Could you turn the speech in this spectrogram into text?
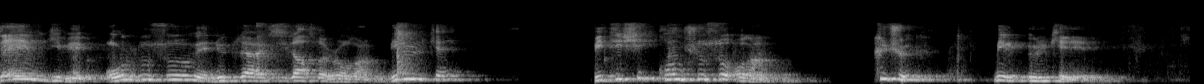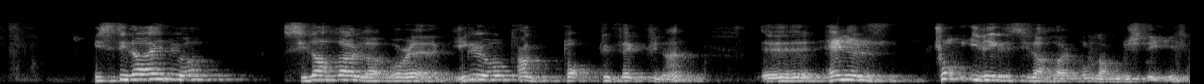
dev gibi ordusu ve nükleer silahları olan bir ülke, bitişik komşusu olan küçük bir ülkeyi istila ediyor. Silahlarla oraya giriyor, tank, top, tüfek filan. Ee, henüz çok ileri silahlar kullanmış değil.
